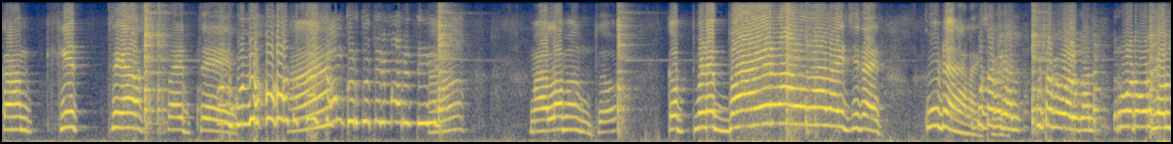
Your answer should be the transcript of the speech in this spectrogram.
काम किती असतंय ते. काय काम करतोय तरी मारते हा? मला म्हणतो कपडे बाहेर वाळू घालायची नाहीत. कुठे घालायची? कुठं बी घाल कुठं बी वाळू घाल रोडवर घाल.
